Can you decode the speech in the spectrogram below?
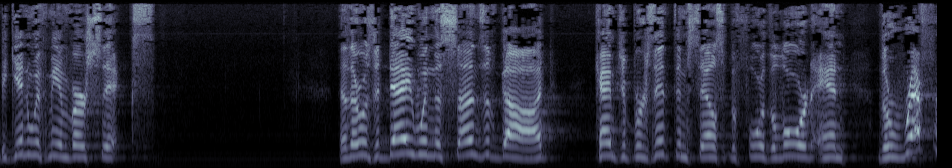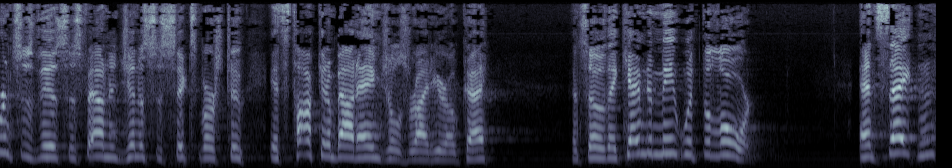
Begin with me in verse 6. Now there was a day when the sons of God came to present themselves before the Lord and the reference of this is found in Genesis 6 verse 2. It's talking about angels right here, okay? And so they came to meet with the Lord. And Satan,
